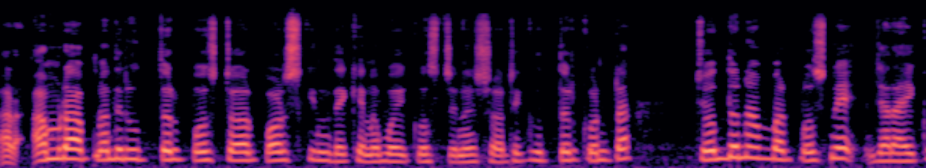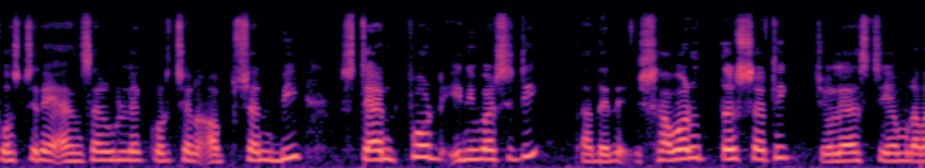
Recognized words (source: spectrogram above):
আর আমরা আপনাদের উত্তর পোস্ট হওয়ার পর স্ক্রিন দেখে নেব এই কোশ্চেনের সঠিক উত্তর কোনটা। চোদ্দ নম্বর প্রশ্নে যারা এই কোশ্চেনে অ্যান্সার উল্লেখ করছেন অপশান বি, স্ট্যানফোর্ড ইউনিভার্সিটি। তাদের সবার উত্তর সঠিক। চলে আসছি আমরা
